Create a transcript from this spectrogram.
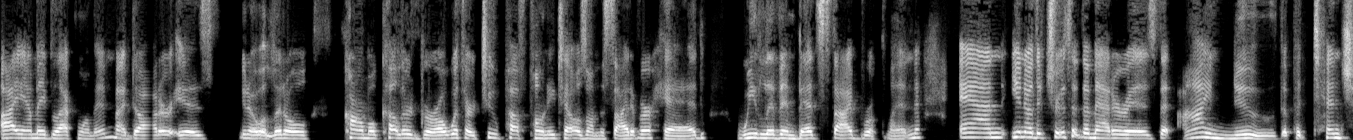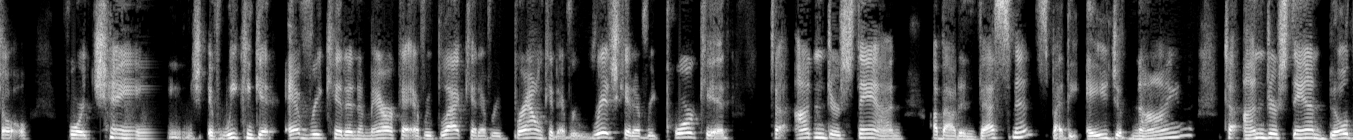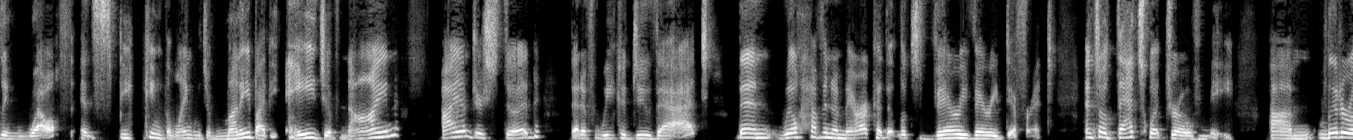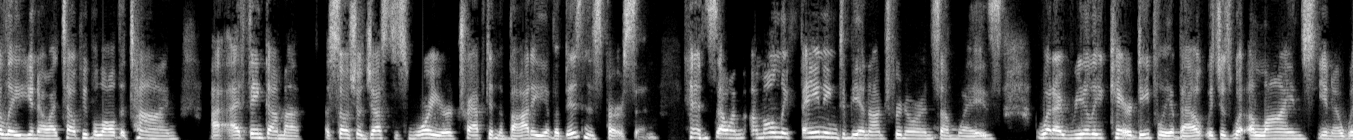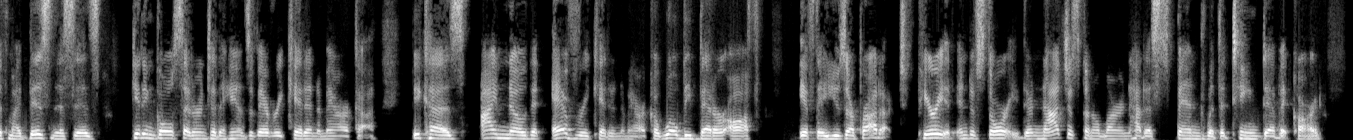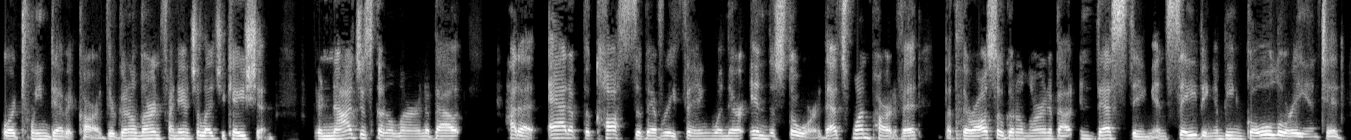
I am a black woman. My daughter is, you know, a little caramel colored girl with her two puff ponytails on the side of her head. We live in Bed-Stuy, Brooklyn. And, you know, the truth of the matter is that I knew the potential for change if we can get every kid in America, every black kid, every brown kid, every rich kid, every poor kid to understand about investments by the age of nine, to understand building wealth and speaking the language of money by the age of nine. I understood that if we could do that, then we'll have an America that looks very, very different. And so that's what drove me. Um, literally, you know, I tell people all the time, I, I think I'm a, a social justice warrior trapped in the body of a business person. And so I'm, I'm only feigning to be an entrepreneur in some ways. What I really care deeply about, which is what aligns, you know, with my business is getting Goalsetter into the hands of every kid in America. Because I know that every kid in America will be better off if they use our product. Period. End of story. They're not just going to learn how to spend with a teen debit card or a tween debit card. They're going to learn financial education. They're not just going to learn about how to add up the costs of everything when they're in the store. That's one part of it. But they're also going to learn about investing and saving and being goal oriented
